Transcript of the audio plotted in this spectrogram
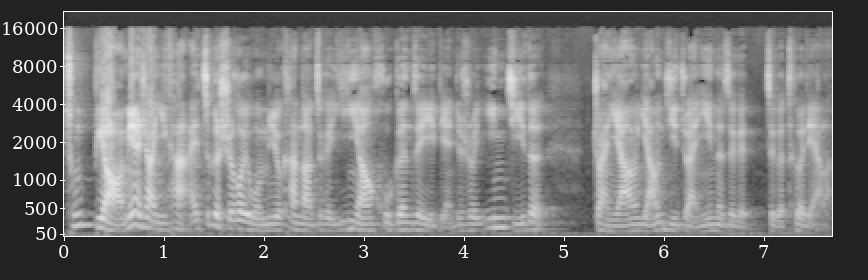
从表面上一看，哎，这个时候我们就看到这个阴阳互根这一点，就是说阴极的转阳，阳极转阴的这个这个特点了。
